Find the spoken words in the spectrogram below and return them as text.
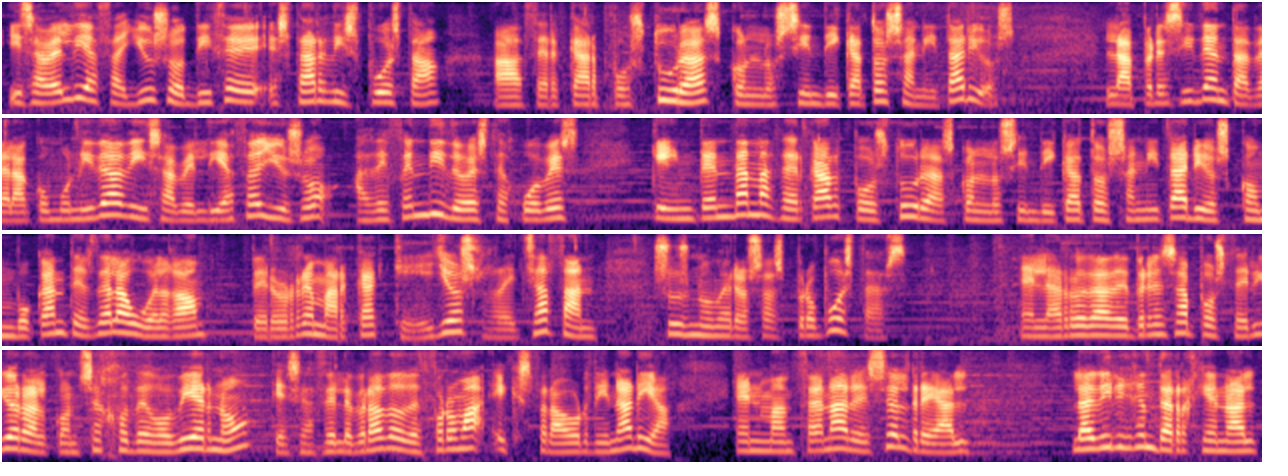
Isabel Díaz Ayuso dice estar dispuesta a acercar posturas con los sindicatos sanitarios. La presidenta de la comunidad, Isabel Díaz Ayuso, ha defendido este jueves que intentan acercar posturas con los sindicatos sanitarios convocantes de la huelga, pero remarca que ellos rechazan sus numerosas propuestas. En la rueda de prensa posterior al Consejo de Gobierno, que se ha celebrado de forma extraordinaria en Manzanares el Real, la dirigente regional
